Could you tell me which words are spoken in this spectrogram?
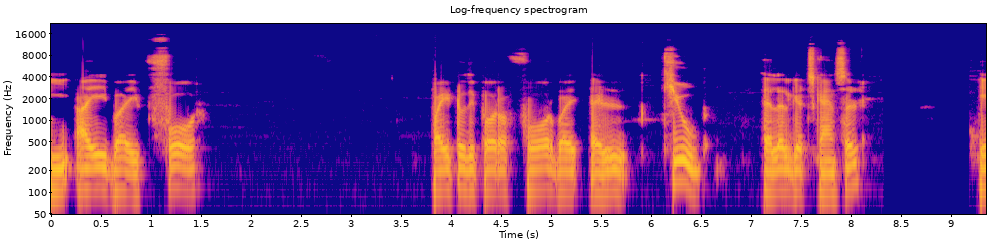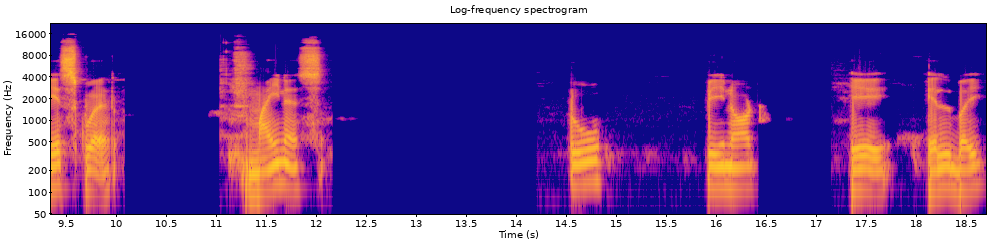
EI by 4 pi to the power of 4 by L cube LL gets cancelled. A square minus 2 p naught a L by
